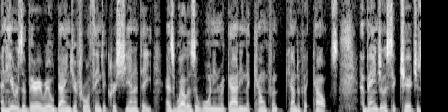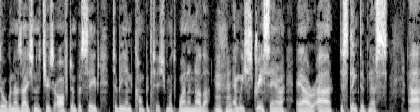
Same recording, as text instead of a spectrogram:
And here is a very real danger for authentic Christianity, as well as a warning regarding the counterfeit cults. Evangelistic churches, organizations, and churches are often perceived to be in competition with one another. And we stress our, our uh, distinctiveness Uh,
